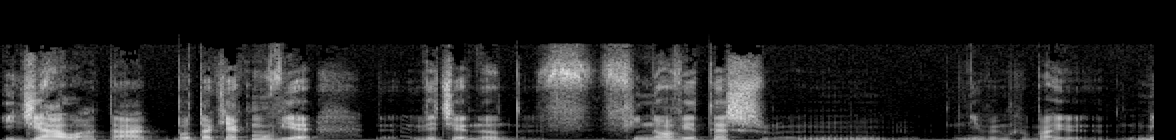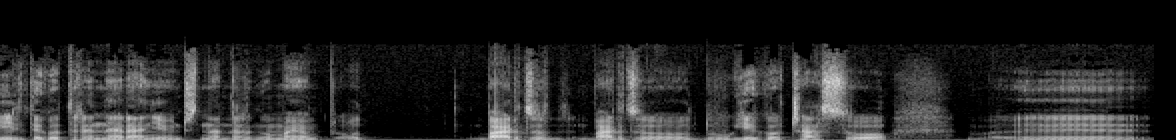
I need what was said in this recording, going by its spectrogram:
i działa, tak? Bo tak jak mówię, wiecie, no, Finowie też, mm, nie wiem, chyba mieli tego trenera, nie wiem, czy nadal go mają od bardzo, bardzo długiego czasu. Yy,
